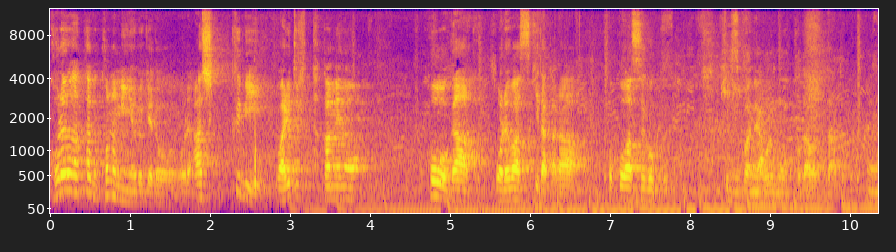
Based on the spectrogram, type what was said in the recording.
これは多分好みによるけど俺足首割と高めの方が俺は好きだからここはすごく気に入った。ね俺もこだわったところ。うん。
